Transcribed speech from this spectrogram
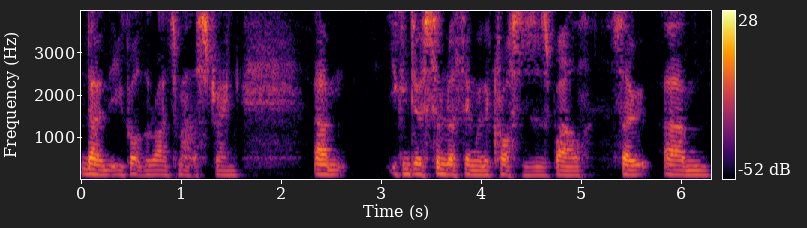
knowing that you've got the right amount of string. Um, you can do a similar thing with the crosses as well. So um,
